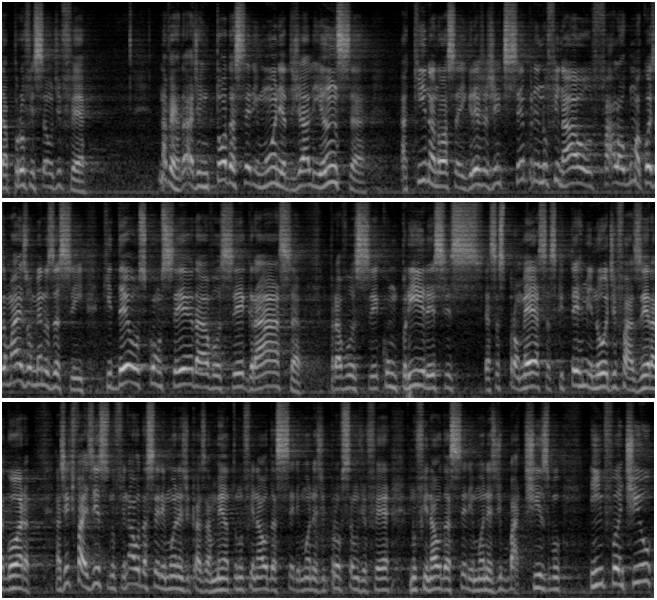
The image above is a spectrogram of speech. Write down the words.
da profissão de fé. Na verdade, em toda cerimônia de aliança, aqui na nossa igreja, a gente sempre no final fala alguma coisa mais ou menos assim: que Deus conceda a você graça para você cumprir esses, essas promessas que terminou de fazer agora. A gente faz isso no final das cerimônias de casamento, no final das cerimônias de profissão de fé, no final das cerimônias de batismo infantil,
